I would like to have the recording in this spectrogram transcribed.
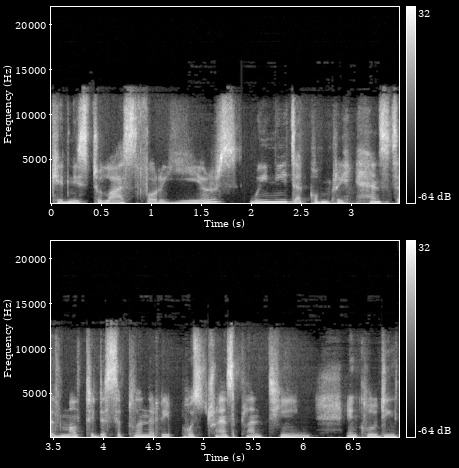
kidneys to last for years, we need a comprehensive multidisciplinary post transplant team, including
